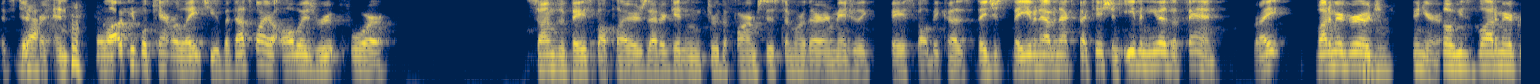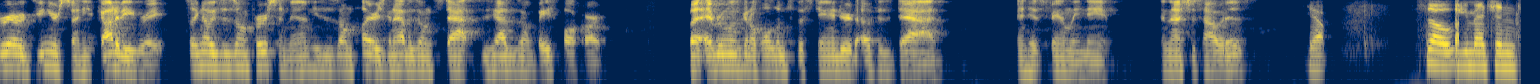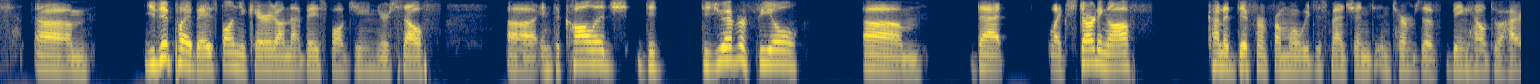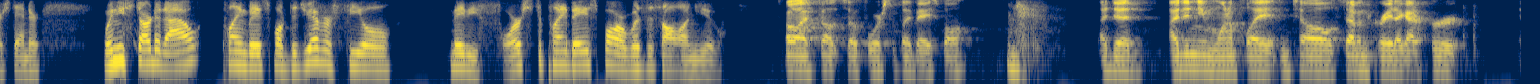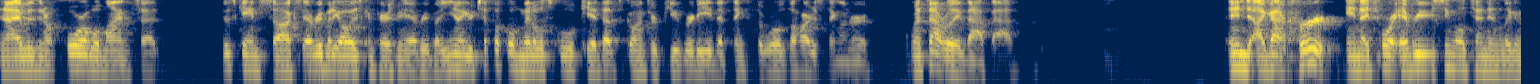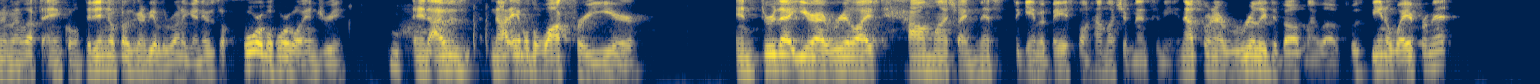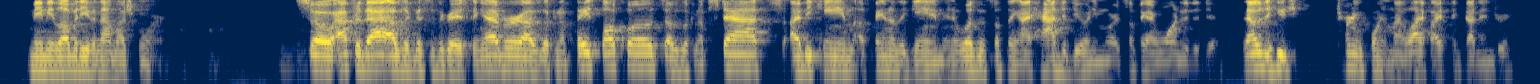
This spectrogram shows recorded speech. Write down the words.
It's different, yeah. and a lot of people can't relate to you. But that's why I always root for sons of baseball players that are getting through the farm system or they're in Major League Baseball because they just they even have an expectation. Even you as a fan, right? Vladimir Guerrero mm-hmm. Jr. Oh, he's Vladimir Guerrero Jr.'s son. He's got to be great. It's like no, he's his own person, man. He's his own player. He's gonna have his own stats. He has his own baseball card. But everyone's gonna hold him to the standard of his dad and his family name, and that's just how it is. Yep. So you mentioned um, you did play baseball and you carried on that baseball gene yourself uh, into college. Did did you ever feel um, that like starting off kind of different from what we just mentioned in terms of being held to a higher standard? When you started out playing baseball, did you ever feel maybe forced to play baseball, or was this all on you? Oh, I felt so forced to play baseball. I did. I didn't even want to play it until seventh grade. I got hurt, and I was in a horrible mindset. This game sucks. Everybody always compares me to everybody. You know, your typical middle school kid that's going through puberty that thinks the world's the hardest thing on earth when it's not really that bad. And I got hurt and I tore every single tendon and ligament in my left ankle. They didn't know if I was going to be able to run again. It was a horrible, horrible injury. And I was not able to walk for a year and through that year i realized how much i missed the game of baseball and how much it meant to me and that's when i really developed my love was being away from it made me love it even that much more so after that i was like this is the greatest thing ever. I was looking up baseball quotes. I was looking up stats. I became a fan of the game and it wasn't something i had to do anymore. It's something i wanted to do. That was a huge turning point in my life i think that injury.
